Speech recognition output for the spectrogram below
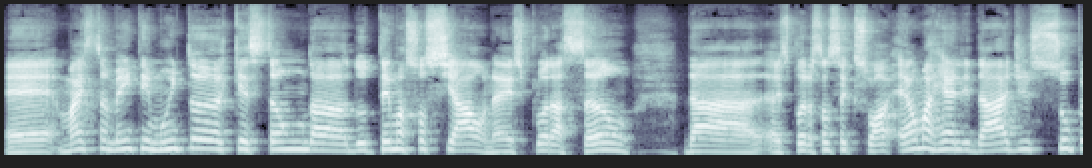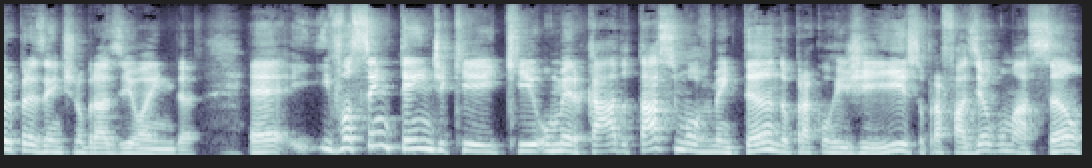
É, mas também tem muita questão da, do tema social, né? Exploração da exploração sexual é uma realidade super presente no Brasil ainda. É, e você entende que, que o mercado está se movimentando para corrigir isso, para fazer alguma ação?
